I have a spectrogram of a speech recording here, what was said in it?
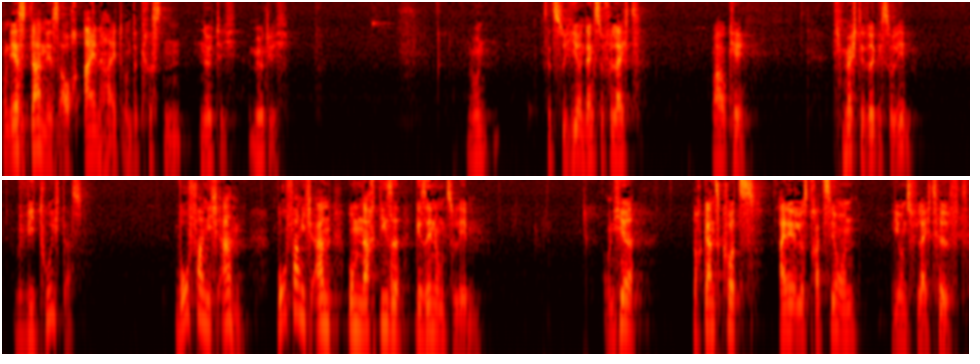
Und erst dann ist auch Einheit unter Christen nötig, möglich. Nun sitzt du hier und denkst du vielleicht, wow, okay, ich möchte wirklich so leben. Wie tue ich das? Wo fange ich an? Wo fange ich an, um nach dieser Gesinnung zu leben? Und hier noch ganz kurz eine Illustration, die uns vielleicht hilft,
